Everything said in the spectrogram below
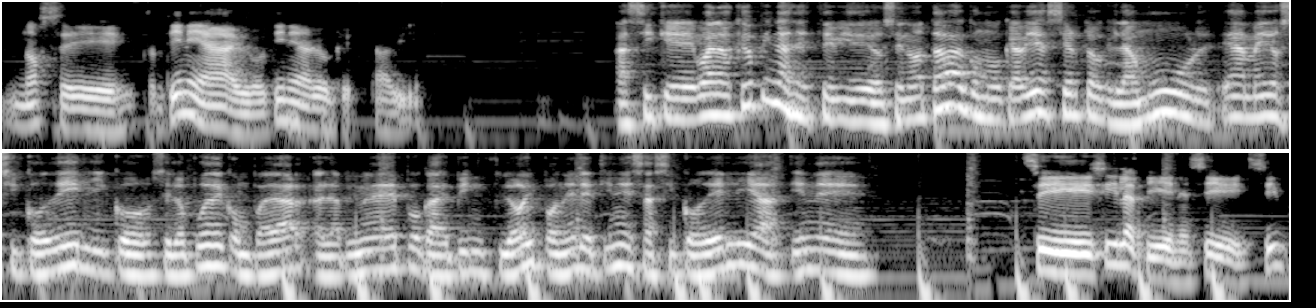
no sé, tiene algo, tiene algo que está bien. Así que, bueno, ¿qué opinas de este video? Se notaba como que había cierto glamour, era medio psicodélico, se lo puede comparar a la primera época de Pink Floyd, ponele, tiene esa psicodelia, tiene... Sí, sí la tiene, sí, sí.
